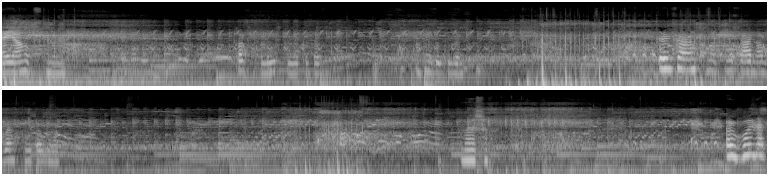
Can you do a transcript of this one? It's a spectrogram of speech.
Ey, ja, hops genommen. Trotz verlierst du, wie gesagt. Ach nee, du gewinnst. Ich habe noch viel Schaden, wenn es gut gemacht. Na, das schafft. Obwohl das.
